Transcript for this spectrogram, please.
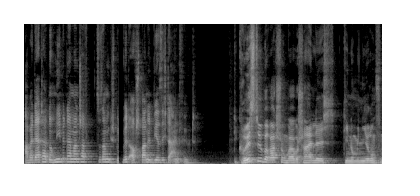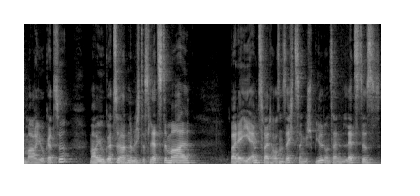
Aber der hat halt noch nie mit der Mannschaft zusammengespielt. Wird auch spannend, wie er sich da einfügt. Die größte Überraschung war wahrscheinlich die Nominierung von Mario Götze. Mario Götze hat nämlich das letzte Mal bei der EM 2016 gespielt und sein letztes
